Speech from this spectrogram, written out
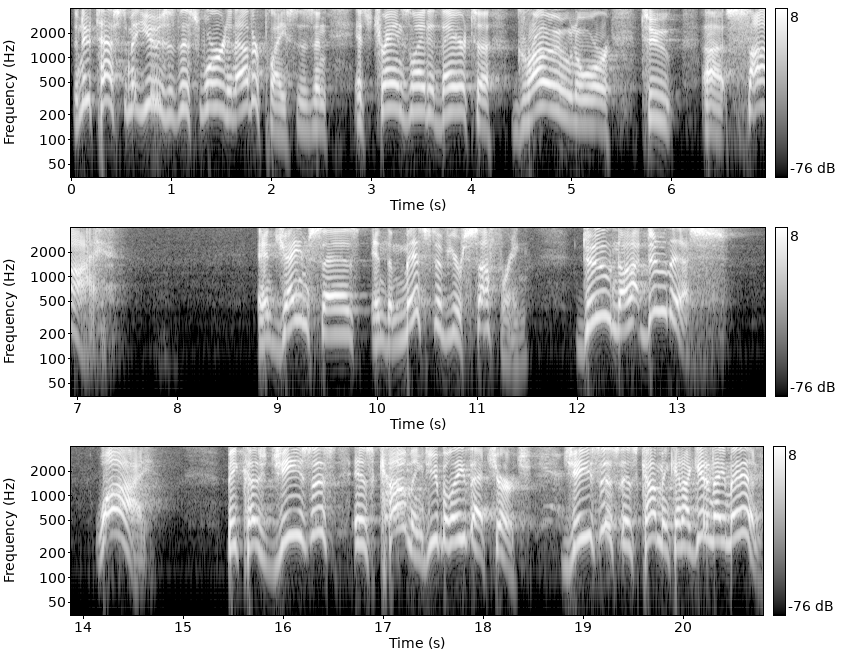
The New Testament uses this word in other places, and it's translated there to groan or to uh, sigh. And James says, in the midst of your suffering, do not do this. Why? Because Jesus is coming. Do you believe that, church? Yes. Jesus is coming. Can I get an amen? amen?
